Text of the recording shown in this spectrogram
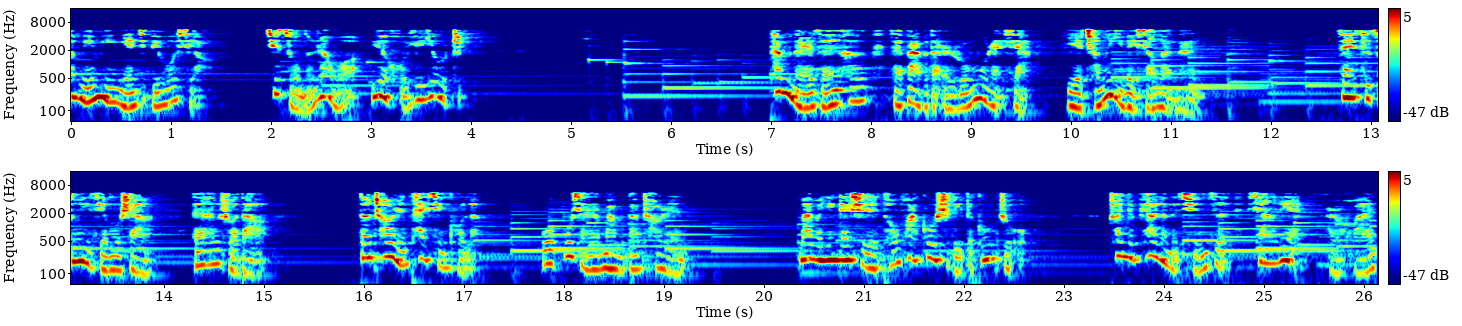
他明明年纪比我小，却总能让我越活越幼稚。”他们的儿子恩亨在爸爸的耳濡目染下，也成了一位小暖男。在一次综艺节目上，恩亨说道：“当超人太辛苦了。”我不想让妈妈当超人，妈妈应该是童话故事里的公主，穿着漂亮的裙子、项链、耳环，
